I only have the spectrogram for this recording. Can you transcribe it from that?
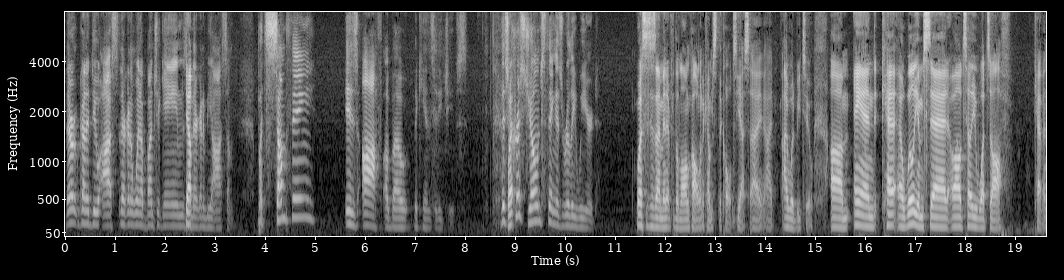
they're gonna do us. They're gonna win a bunch of games Yep. and they're gonna be awesome. But something is off about the Kansas City Chiefs. This What- Chris Jones thing is really weird. Wesley says I'm in it for the long haul when it comes to the Colts. Yes, I I, I would be too. Um, and Ke- uh, William said, oh, "I'll tell you what's off." Kevin.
